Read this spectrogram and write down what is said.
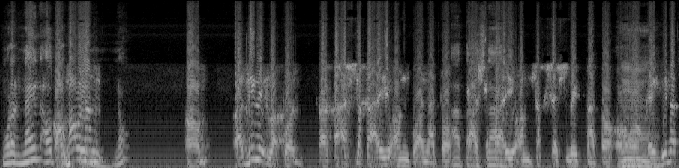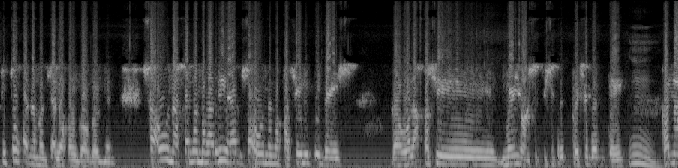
murag 9 out Oh, of mao 10 lang- no Um, uh, dili ba po, ah, taas na kaayo ang kuha nato. Ah, taas taas na kaayo ang success rate nato. Oo, Mm. kay ginatutukan naman sa local government. Sa una, sa mga rehab, sa una nga facility base, wala pa si mayor, si si presidente, mm. kana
